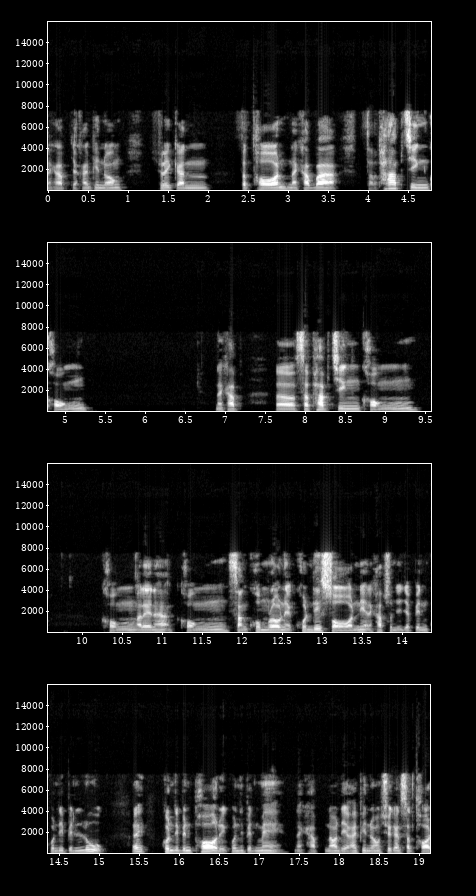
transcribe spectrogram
นะครับอยากให้พี่น้องช่วยกันสะท้อนนะครับว่าสภาพจริงของนะครับสภาพจริงของ ของอะไรนะฮะของสังคมเราเนี่ยคนที่สอนเนี่ยนะครับส่วนใหญ่จะเป็นคนที่เป็นลูกเอ้ยคนที่เป็นพ่อหรือคนที่เป็นแม่นะครับเนาะเดี๋ยวให้พี่น้องช่วยกันสะท้อน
